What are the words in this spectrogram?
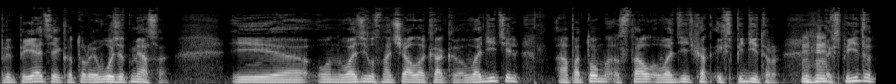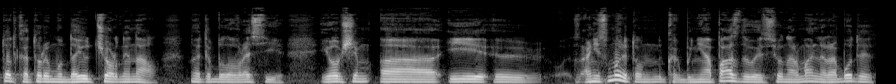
предприятие, которое возит мясо. И он возил сначала как водитель, а потом стал водить как экспедитор. Uh-huh. Экспедитор тот, которому дают черный нал. Ну, это было в России. И, в общем, и они смотрят, он как бы не опаздывает, все нормально, работает.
